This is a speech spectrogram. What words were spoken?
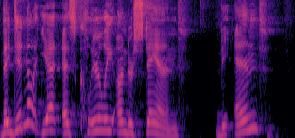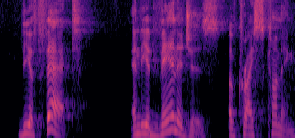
they did not yet as clearly understand the end, the effect, and the advantages of Christ's coming.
